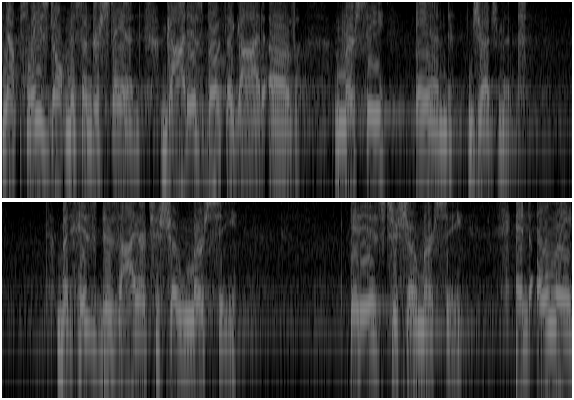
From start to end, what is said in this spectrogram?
Now, please don't misunderstand. God is both a God of mercy and judgment. But his desire to show mercy, it is to show mercy. And only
